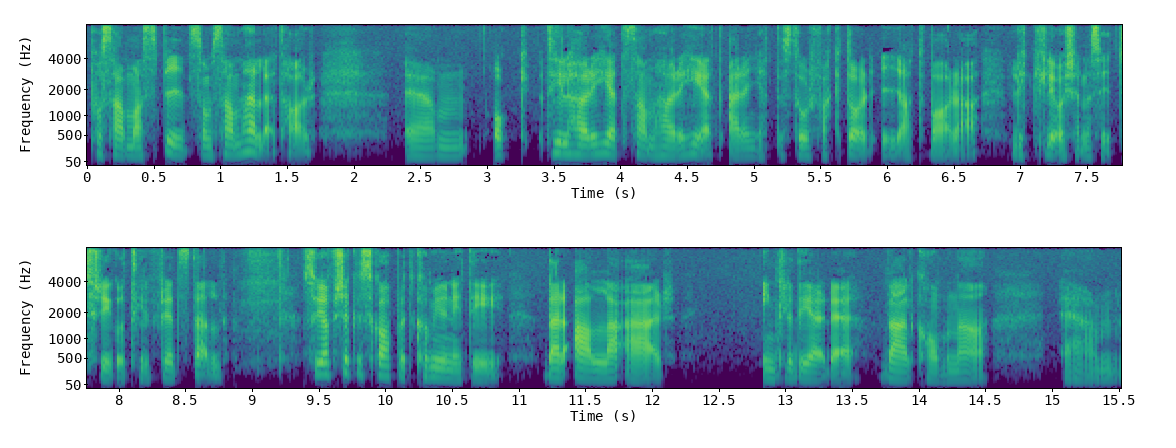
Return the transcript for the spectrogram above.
på samma speed som samhället har. Ehm, och tillhörighet, samhörighet är en jättestor faktor i att vara lycklig och känna sig trygg och tillfredsställd. Så jag försökte skapa ett community där alla är inkluderade, välkomna. Ehm,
